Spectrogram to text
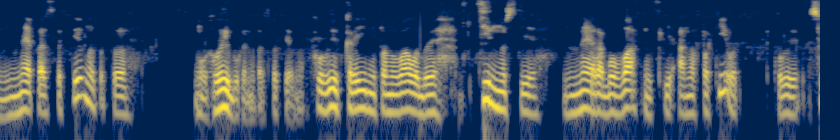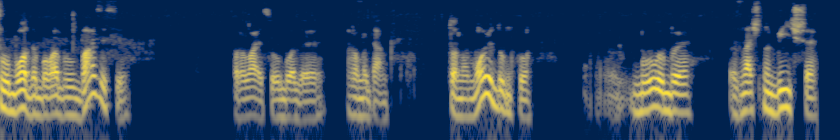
не перспективно, тобто ну, глибоко не перспективно. Коли в країні панували би цінності не рабовласницькі, а навпаки, от коли свобода була б в базисі, права і свободи громадян, то, на мою думку, було б значно більше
